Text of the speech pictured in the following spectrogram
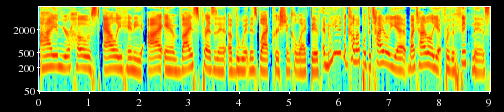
I am your host, Ally Henny. I am vice president of The Witness Black Christian Collective, and we didn't even come up with the title yet, my title yet for the thickness,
